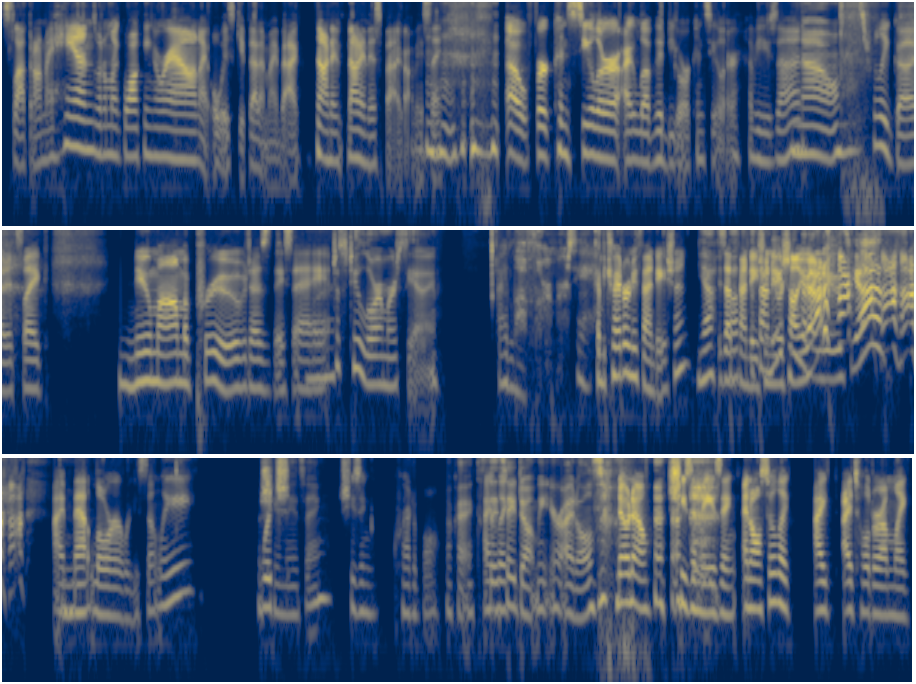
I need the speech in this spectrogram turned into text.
slap it on my hands when i'm like walking around i always keep that in my bag not in not in this bag obviously Mhm. oh for concealer i love the dior concealer have you used that no. it's really good it's like new mom approved as they say Just do Laura Mercier. i love laura mercier have you tried her new foundation Yes. is that the that's foundation, you were telling me about I. Yes. i met laura recently Was Which- she amazing? she's incredible Okay. Because they like- say don't meet your idols. no no she's amazing and also like i i told her i'm like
